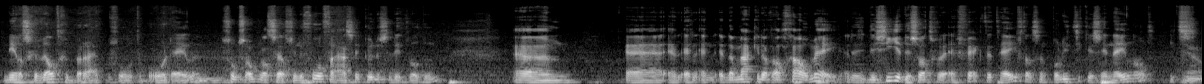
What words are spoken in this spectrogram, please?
Nederlands geweldgebruik bijvoorbeeld te beoordelen. Mm -hmm. Soms ook wel zelfs in de voorfase kunnen ze dit wel doen. Um, uh, en, en, en, dan maak je dat al gauw mee. En dan, dan zie je dus wat voor effect het heeft als een politicus in Nederland iets, ja.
